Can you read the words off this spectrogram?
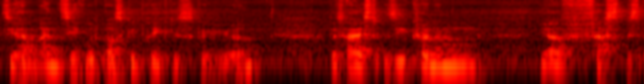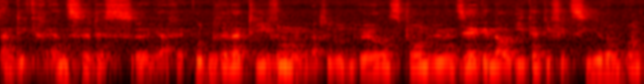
Sie haben ein sehr gut ausgeprägtes Gehör. Das heißt, sie können ja fast bis an die Grenze des äh, ja, guten relativen absoluten Hörens, Tonhöhen sehr genau identifizieren und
